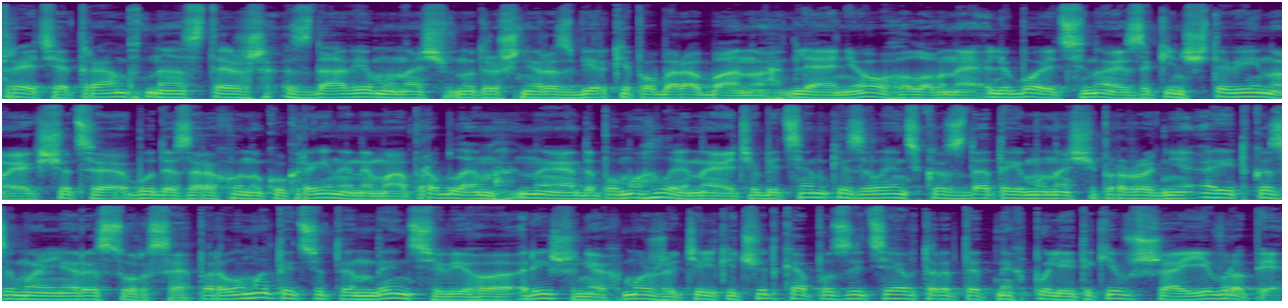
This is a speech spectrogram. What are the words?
Третє, Трамп нас теж здав йому наші внутрішні розбірки по барабану. Для нього головне любою ціною закінчити війну. Якщо це буде за рахунок України, нема проблем. Не допомогли навіть обіцянки Зеленського здати йому наші природні рідкоземельні ресурси. Переломити цю тенденцію в його рішеннях може тільки чітка позиція авторитетних політиків в США і Європі.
